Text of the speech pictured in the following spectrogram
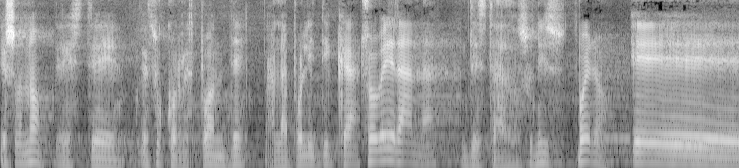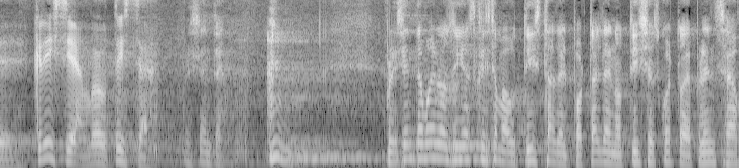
Eso no, este, eso corresponde a la política soberana de Estados Unidos. Bueno, eh, Cristian Bautista. Presente. Presidente, buenos días. Cristian Bautista del portal de noticias cuarto de prensa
